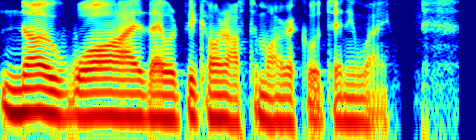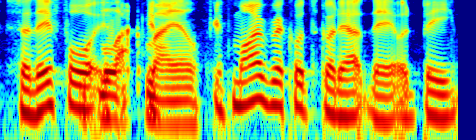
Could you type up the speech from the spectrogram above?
know why they would be going after my records anyway. So therefore, blackmail. If, if, if my records got out there, it would be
